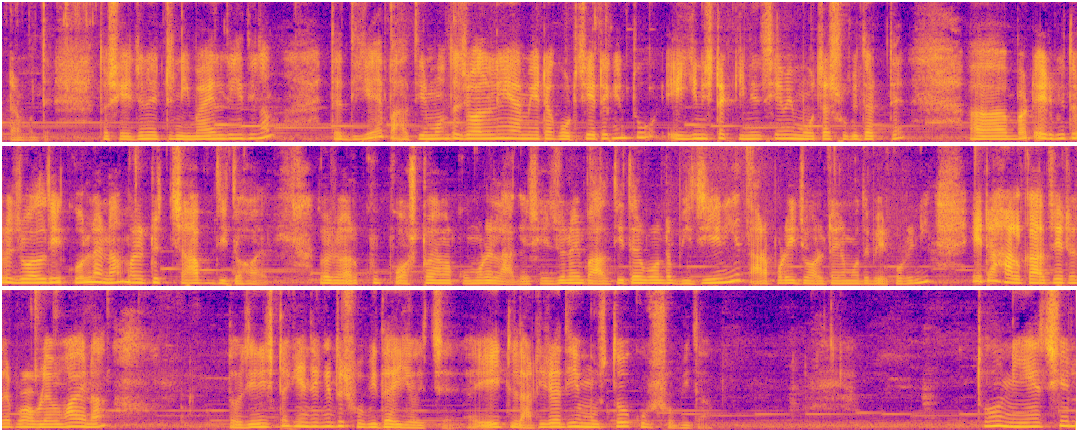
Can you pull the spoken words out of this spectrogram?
ঘরটার মধ্যে। তো সেই জন্য একটু নিমাইল দিয়ে দিলাম। তো দিয়ে বালতির মধ্যে জল নিয়ে আমি এটা করছি। এটা কিন্তু এই জিনিসটা কিনেছি আমি মোচার সুবিধার্থে। বাট এর ভিতরে জল দিয়ে করলে না মানে একটু চাপ দিতে হয়। তো আর খুব কষ্ট হয়, আমার কোমরে লাগে। সেই জন্য আমি বালতিতে মধ্যে ভিজিয়ে নিয়ে তারপরে এই জলটা এর মধ্যে বের করে নিই। এটা হালকা আছে, এটাতে প্রবলেম হয় না। তো জিনিসটা কিনতে কিন্তু সুবিধাই হয়েছে। এই লাঠিটা দিয়ে মুছতেও খুব সুবিধা। তো নিয়েছিল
